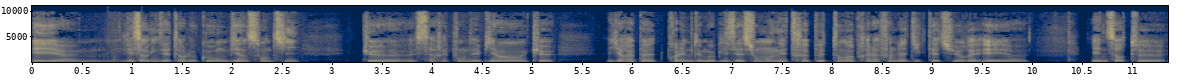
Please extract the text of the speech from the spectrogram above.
Et euh, les organisateurs locaux ont bien senti que ça répondait bien, qu'il n'y aurait pas de problème de mobilisation. On est très peu de temps après la fin de la dictature et euh, il y a une sorte de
